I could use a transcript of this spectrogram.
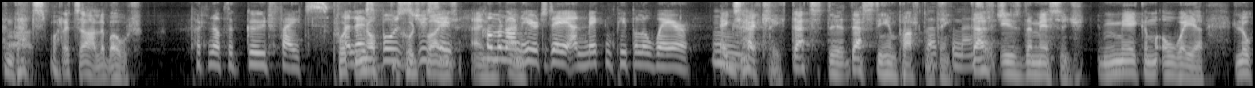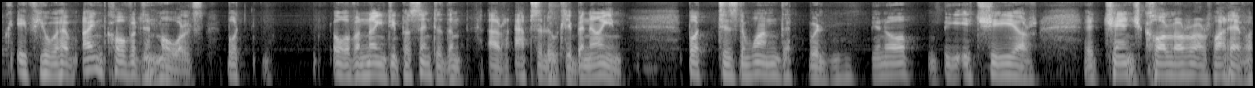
And that's what it's all about. Putting up the good fights. Putting and I up the suppose, good as you fight say, and- coming on here today and making people aware. Exactly. That's the that's the important That's thing. the That message. is the message. Make them aware. Look, if you have, I'm covered in moles, but over ninety percent of them are absolutely benign. But tis the one that will, you know, be itchy or uh, change colour or whatever.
